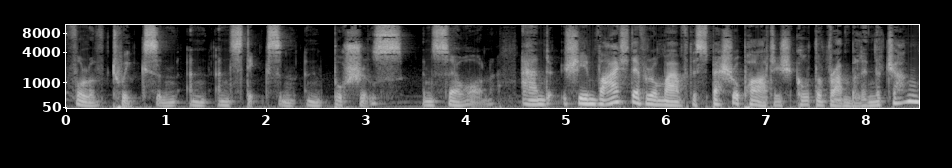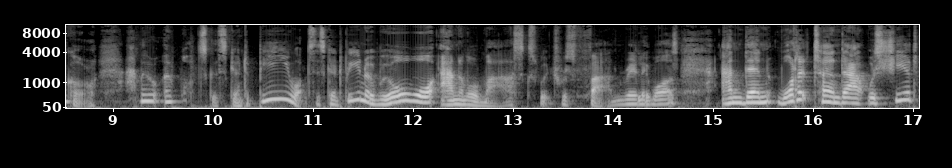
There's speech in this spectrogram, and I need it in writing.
full of twigs and, and, and sticks and, and bushes and so on. And she invited everyone round for this special party she called the Rumble in the Jungle. And we were, oh, what's this going to be? What's this going to be? You know, we all wore animal masks, which was fun, really was. And then what it turned out was she had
